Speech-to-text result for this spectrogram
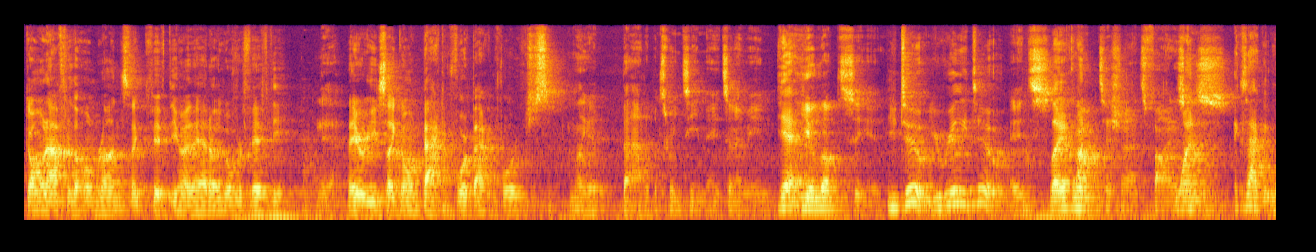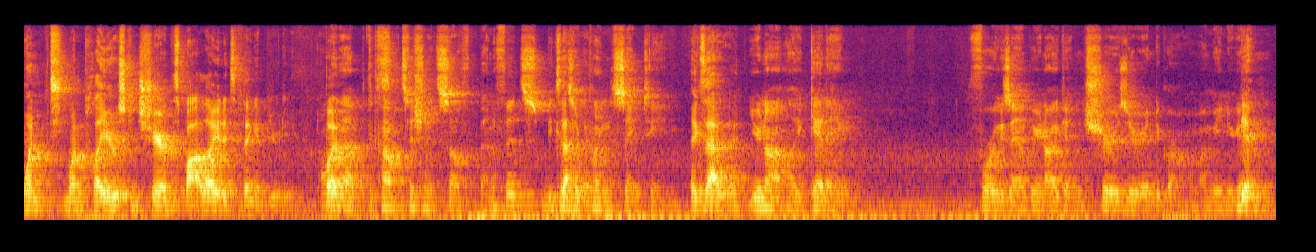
going after the home runs like 50 they had like over 50 yeah, they were each like going back and forth back and forth just like a battle between teammates, and I mean, Yeah. you love to see it. you do you really do It's Like when- competition at its finest. when exactly when t- when players can share the spotlight it's a thing of beauty but that, but the competition itself benefits because Exactly. they're playing the same team. exactly You're not like getting, for example, you're not getting Scherzer and Degrom. I mean, you're Yeah. getting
